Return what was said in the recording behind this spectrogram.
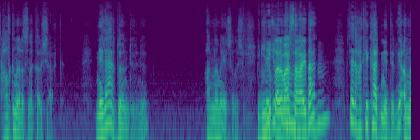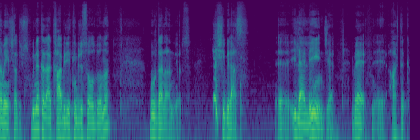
halkın arasına karışarak neler döndüğünü anlamaya çalışmış. Bir duydukları var sarayda. Hı hı. Bir de hakikat nedir diye anlamaya çalışmış. Bu ne kadar kabiliyetli birisi olduğunu buradan anlıyoruz. Yaşı biraz e, ilerleyince ve e, artık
